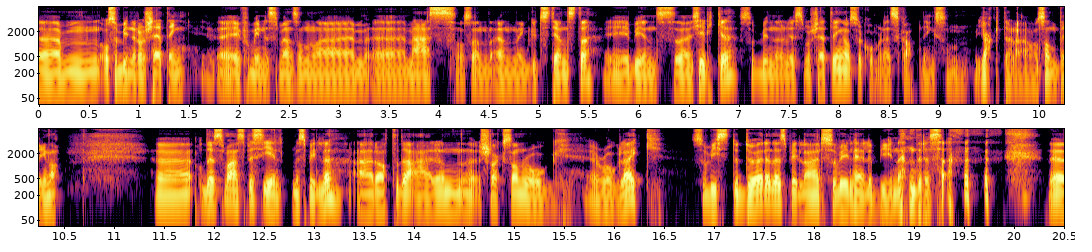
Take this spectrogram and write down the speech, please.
Um, og så begynner det å skje ting eh, i forbindelse med en sånn uh, mass, altså en, en gudstjeneste i byens eh, kirke. Så begynner det liksom å skje ting, og så kommer det en skapning som jakter deg og sånne ting, da. Uh, og Det som er spesielt med spillet, er at det er en slags sånn rogue, roguelike. Så hvis du dør i det spillet her, så vil hele byen endre seg. det,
